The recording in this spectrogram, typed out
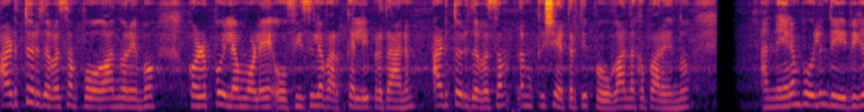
അടുത്തൊരു ദിവസം പോകാമെന്ന് പറയുമ്പോൾ കുഴപ്പമില്ല മോളെ. ഓഫീസിലെ വർക്കല്ലേ പ്രധാനം. അടുത്തൊരു ദിവസം നമുക്ക് ക്ഷേത്രത്തിൽ പോകാമെന്നൊക്കെ പറയുന്നു. അന്നേരം പോലും ദേവിക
